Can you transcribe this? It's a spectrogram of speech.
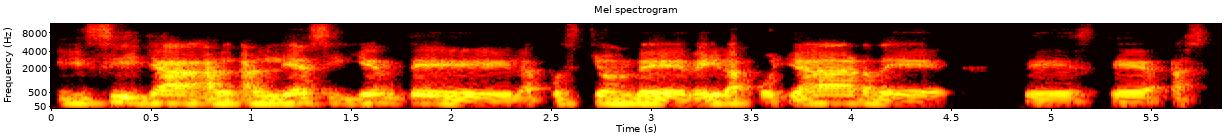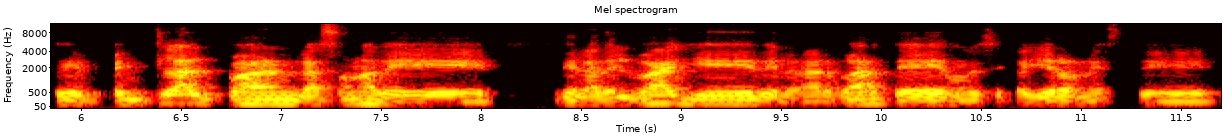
y sí, ya al, día siguiente la cuestión de, de ir a apoyar, de, este, en Tlalpan, la zona de, de, la del Valle, de la Narvarte, donde se cayeron este,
